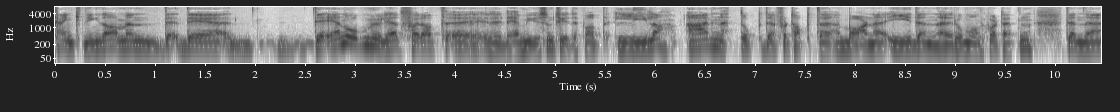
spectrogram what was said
tenkning, da, men det, det, er noe mulighet for at Eller det er mye som tyder på at Lila er nettopp det fortapte barnet i denne romankvartetten. Denne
